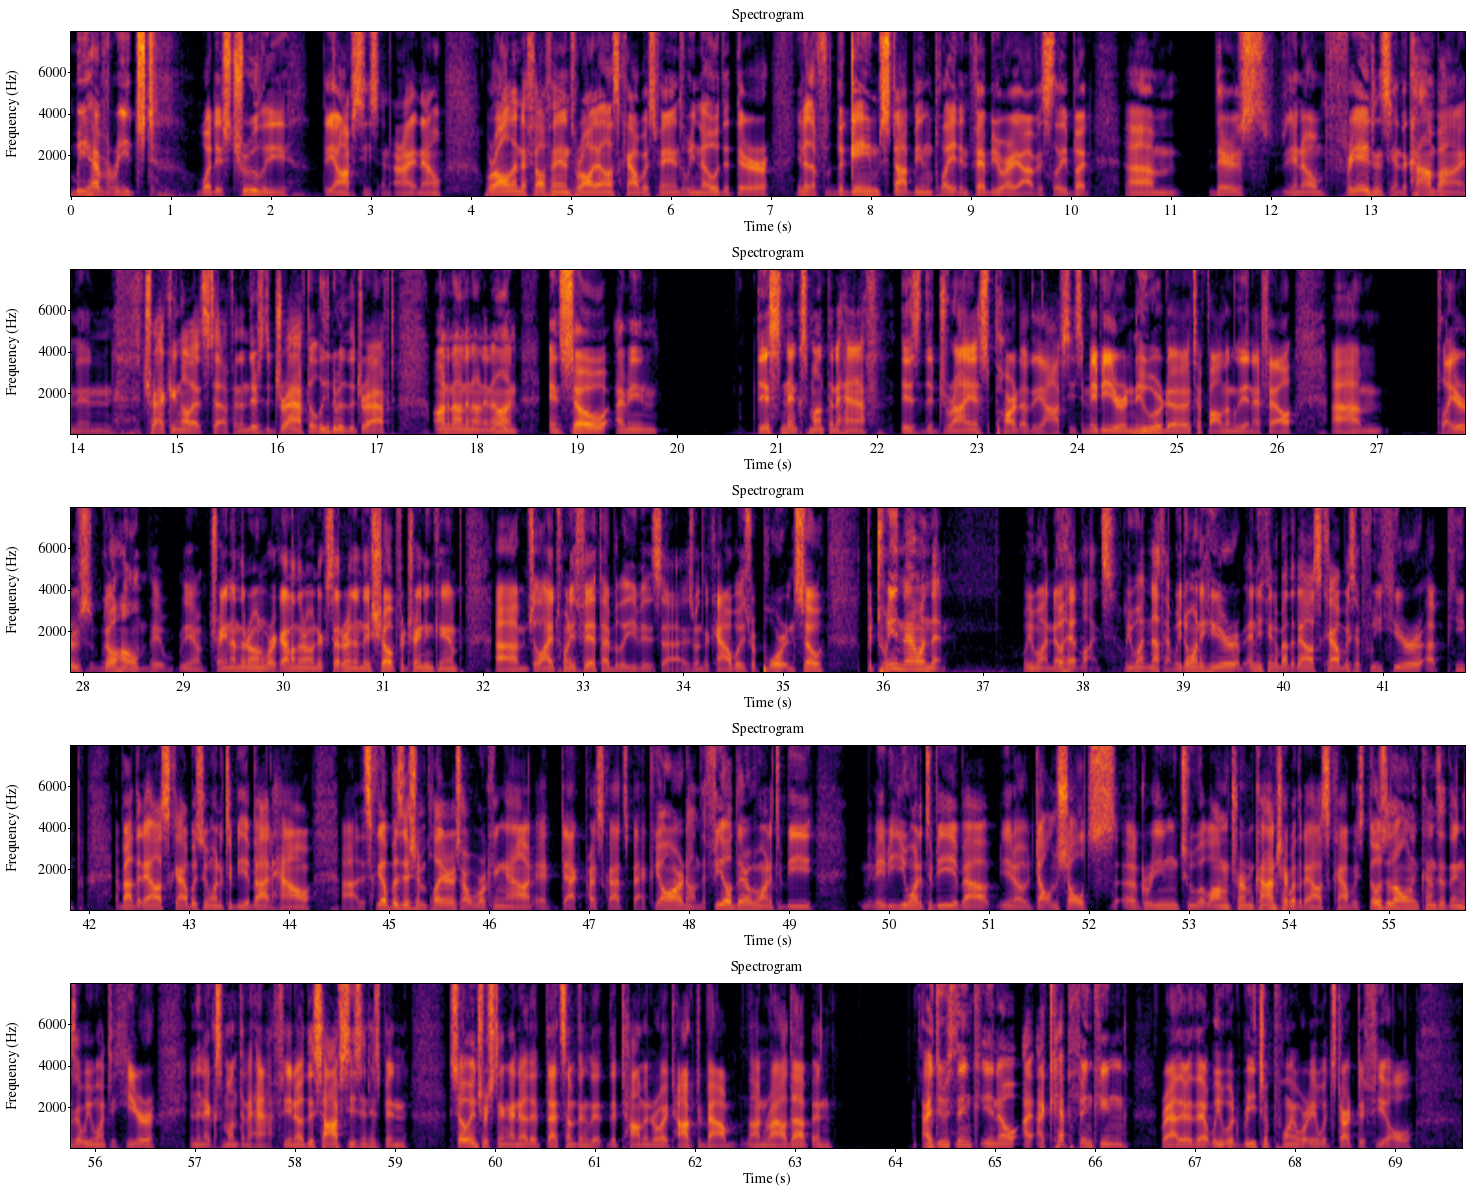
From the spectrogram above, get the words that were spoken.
we have reached what is truly the offseason. All right. Now, we're all NFL fans. We're all Dallas Cowboys fans. We know that they're, you know, the, the game stopped being played in February, obviously, but um, there's, you know, free agency and the combine and tracking all that stuff. And then there's the draft, the lead of the draft, on and on and on and on. And so, I mean, this next month and a half is the driest part of the offseason. Maybe you're newer to, to following the NFL. Um, players go home. They you know train on their own, work out on their own, et cetera, And then they show up for training camp. Um, July 25th, I believe, is uh, is when the Cowboys report. And so between now and then, we want no headlines. We want nothing. We don't want to hear anything about the Dallas Cowboys. If we hear a peep about the Dallas Cowboys, we want it to be about how uh, the skill position players are working out at Dak Prescott's backyard on the field. There, we want it to be maybe you want it to be about you know Dalton Schultz agreeing to a long-term contract with the Dallas Cowboys. Those are the only kinds of things that we want to hear in the next month and a half. You know, this offseason has been so interesting. I know that that's something that, that Tom and Roy talked about on Riled Up, and I do think you know I, I kept thinking rather that we would reach a point where it would start to feel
